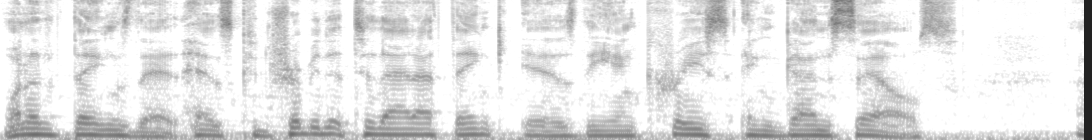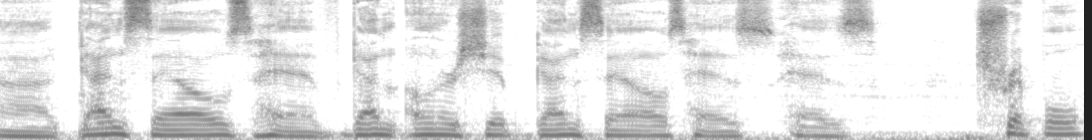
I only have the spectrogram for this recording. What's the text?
One of the things that has contributed to that, I think, is the increase in gun sales. Uh, gun sales have gun ownership, gun sales has has triple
